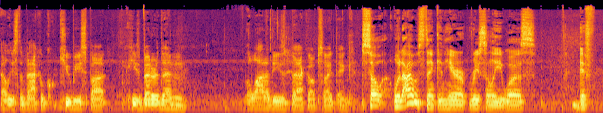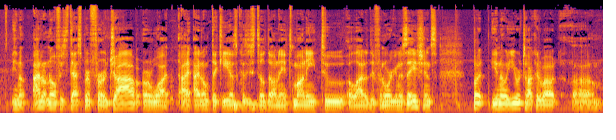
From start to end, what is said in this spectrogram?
at least the backup QB spot. He's better than a lot of these backups, I think. So what I was thinking here recently was, if you know, I don't know if he's desperate for a job or what. I, I don't think he is because he still donates money to a lot of different organizations. But you know, you were talking about um,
